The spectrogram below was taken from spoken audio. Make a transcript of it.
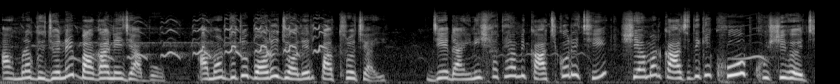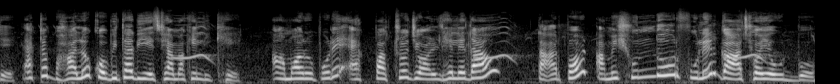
আমরা দুজনে বাগানে যাব। আমার দুটো বড় জলের পাত্র চাই। যে ডাইনির সাথে আমি কাজ করেছি সে আমার কাজ দেখে খুব খুশি হয়েছে। একটা ভালো কবিতা দিয়েছে আমাকে লিখে। আমার উপরে এক পাত্র জল ঢেলে দাও। তারপর আমি সুন্দর ফুলের গাছ হয়ে উঠব।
